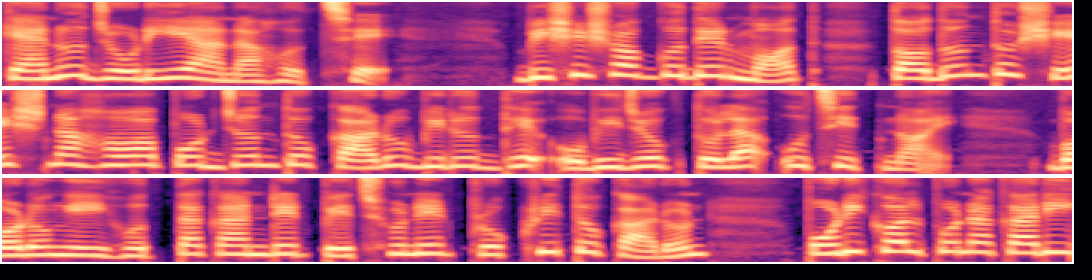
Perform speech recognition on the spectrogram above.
কেন জড়িয়ে আনা হচ্ছে? বিশেষজ্ঞদের মত, তদন্ত শেষ না হওয়া পর্যন্ত কারু বিরুদ্ধে অভিযোগ তোলা উচিত নয়, বরং এই হত্যাকাণ্ডের পেছনের প্রকৃত কারণ পরিকল্পনাকারী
